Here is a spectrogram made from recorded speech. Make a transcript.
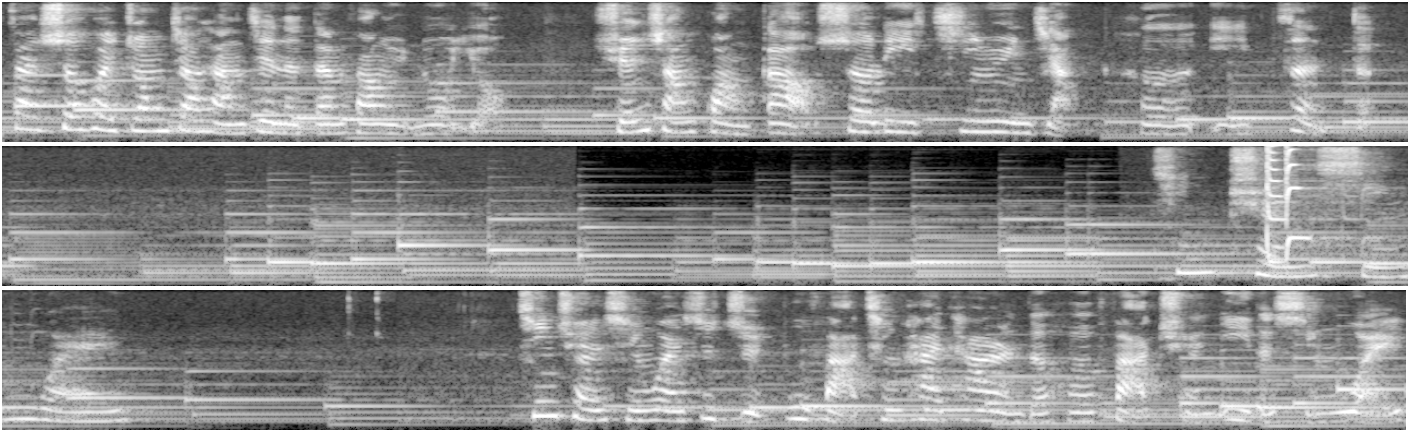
在社会中较常见的单方允诺有悬赏广告、设立幸运奖和遗赠等。侵权行为。侵权行为是指不法侵害他人的合法权益的行为。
